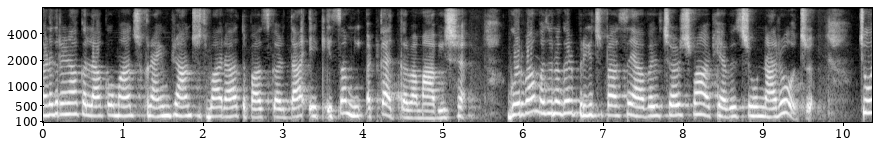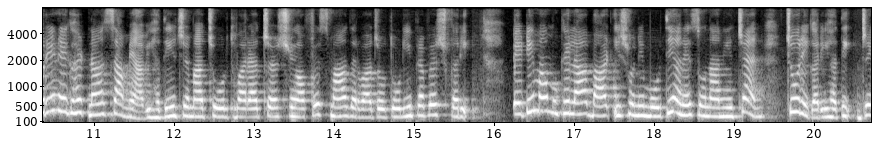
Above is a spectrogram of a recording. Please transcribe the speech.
ગણતરીના કલાકોમાં જ ક્રાઇમ બ્રાન્ચ દ્વારા તપાસ કરતા એક ઇસમની અટકાયત કરવામાં આવી છે. ગોરવા મધુનગર બ્રિજ પાસે આવેલ ચર્ચમાં અઠ્યાવીસ જૂનના રોજ ચોરીની ઘટના સામે આવી હતી, જેમાં ચોર દ્વારા ચર્ચની ઓફિસમાં દરવાજો તોડી પ્રવેશ કરી પેટીમાં મૂકેલા બાળ ઈશુની મૂર્તિ અને સોનાની ચેન ચોરી કરી હતી, જે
